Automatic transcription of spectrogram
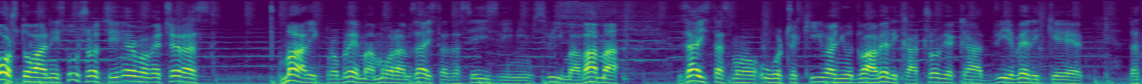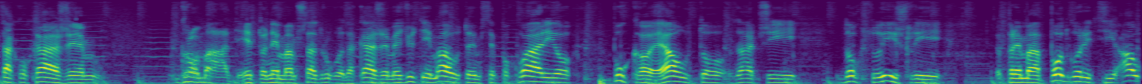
Poštovani slušalci, evo večeras malih problema, moram zaista da se izvinim svima vama. Zaista smo u očekivanju dva velika čovjeka, dvije velike, da tako kažem, gromade, eto nemam šta drugo da kažem, međutim auto im se pokvario, pukao je auto, znači dok su išli prema Podgorici, au,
